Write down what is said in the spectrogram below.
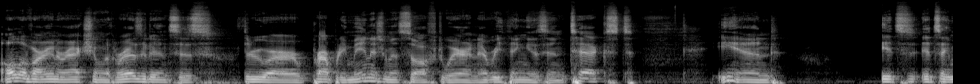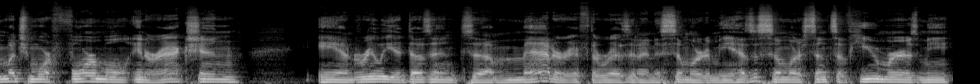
all of our interaction with residents is through our property management software and everything is in text and it's it's a much more formal interaction and really it doesn't uh, matter if the resident is similar to me has a similar sense of humor as me.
